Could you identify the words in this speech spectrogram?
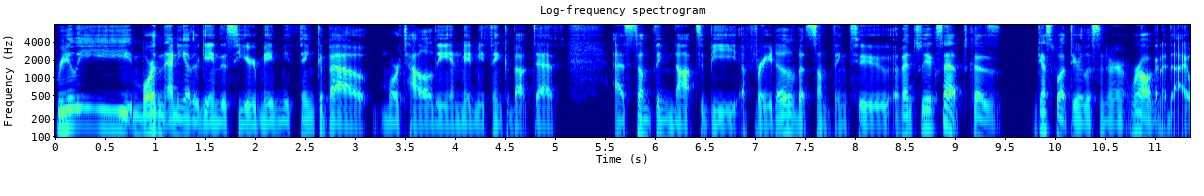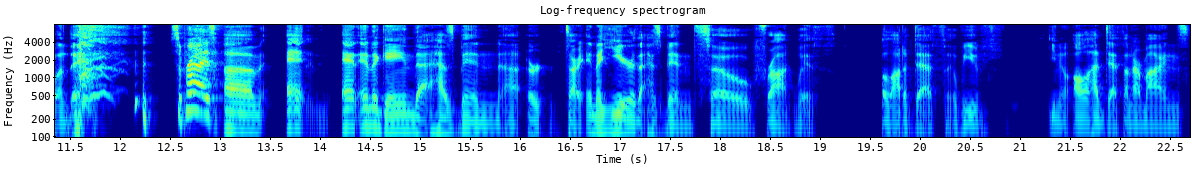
really, more than any other game this year, made me think about mortality and made me think about death as something not to be afraid of, but something to eventually accept. Because guess what, dear listener? We're all to die one day. Surprise! um and and in a game that has been uh, or sorry in a year that has been so fraught with a lot of death we've you know all had death on our minds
